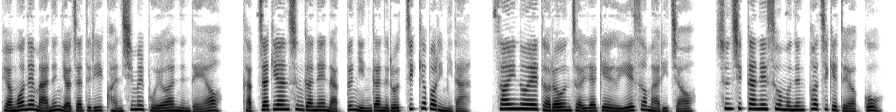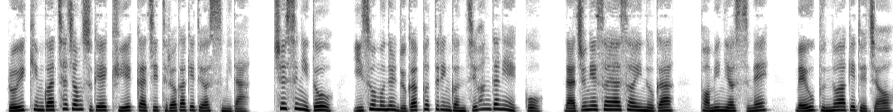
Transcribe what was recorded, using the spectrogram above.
병원에 많은 여자들이 관심을 보여왔는데요. 갑자기 한순간에 나쁜 인간으로 찍혀버립니다. 서인호의 더러운 전략에 의해서 말이죠. 순식간에 소문은 퍼지게 되었고 로이킴과 차정숙의 귀에까지 들어가게 되었습니다. 최승희도 이 소문을 누가 퍼뜨린 건지 황당해했고 나중에서야 서인호가 범인이었음에 매우 분노하게 되죠.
